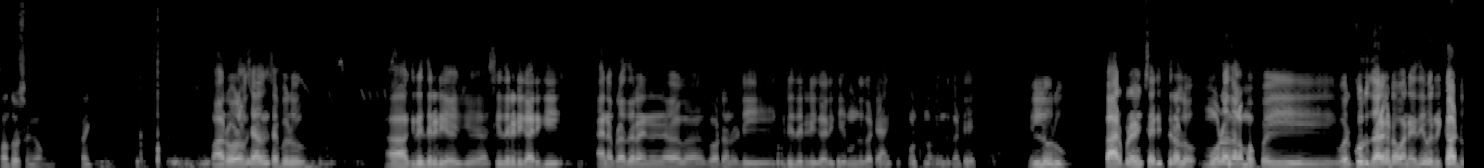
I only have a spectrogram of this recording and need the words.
సంతోషంగా ఉంది. థ్యాంక్ యూ మా రూరల్ శాసనసభ్యుడు ఆ, గిరిధర్ రెడ్డి గారికి ఆయన బ్రదర్ అయిన గౌతమ్ రెడ్డి గిరిధర్ రెడ్డి గారికి ముందుగా ట్యాంక్స్ చెప్పుకుంటున్నాం. ఎందుకంటే నెల్లూరు కార్పొరేషన్ చరిత్రలో మూడు వందల ముప్పై వర్కులు జరగడం అనేది రికార్డు.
